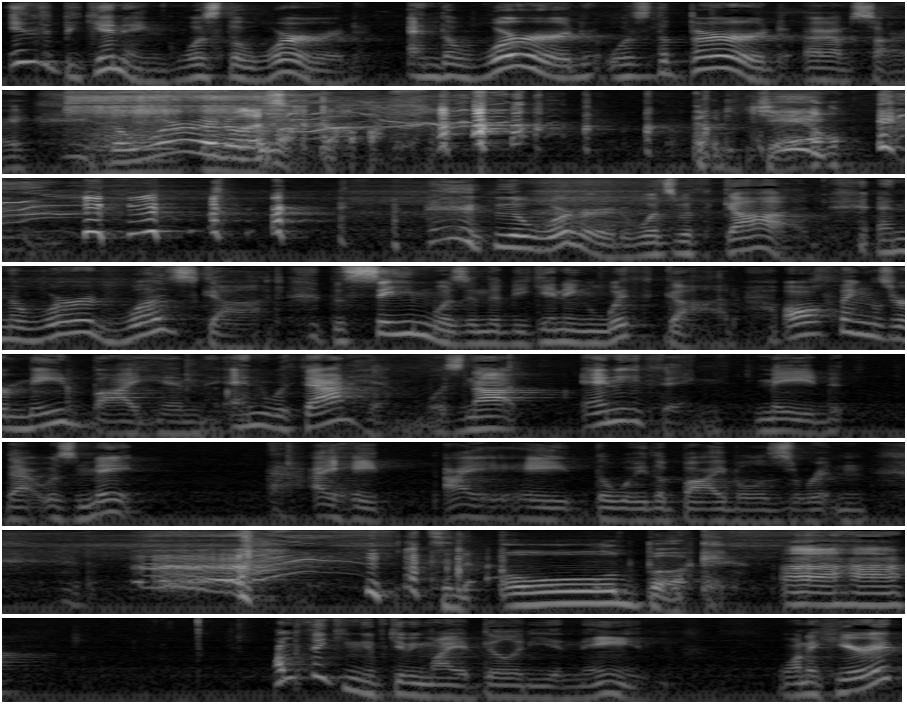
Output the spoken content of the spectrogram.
In the beginning was the Word, and the Word was the bird. Oh, I'm sorry. The Word was. Go to jail. the Word was with God, and the Word was God. The same was in the beginning with God. All things were made by him, and without him was not anything made that was made. I hate I hate the way the Bible is written. It's an old book. Uh-huh. I'm thinking of giving my ability a name. Want to hear it?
